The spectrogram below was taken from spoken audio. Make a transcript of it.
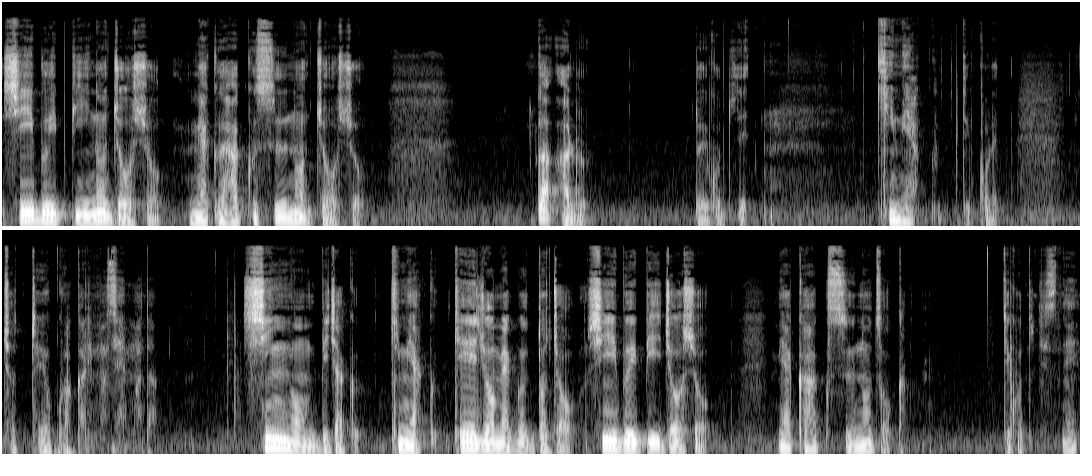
CVP の上昇、脈拍数の上昇があるということで気脈ってこれちょっとよくわかりませんまだ。心音微弱気脈形状脈度長 CVP 上昇脈拍数の増加ってことですね。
